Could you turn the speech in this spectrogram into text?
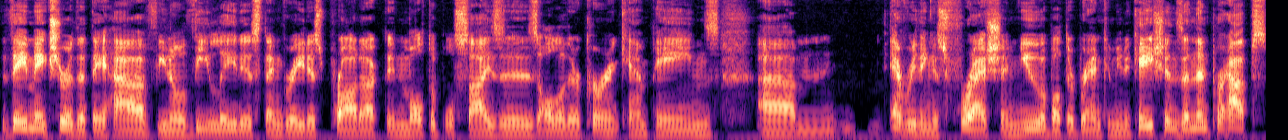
they make sure that they have you know the latest and greatest product in multiple sizes, all of their current campaigns, um, everything is fresh and new about their brand communications, and then perhaps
